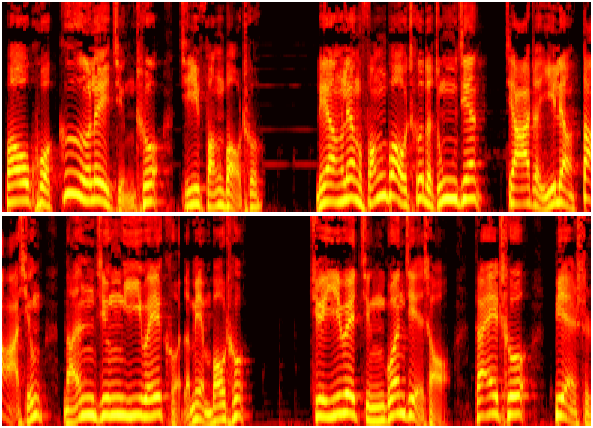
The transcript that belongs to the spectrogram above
包括各类警车及防暴车。两辆防爆车的中间夹着一辆大型南京依维柯的面包车。据一位警官介绍，该车便是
